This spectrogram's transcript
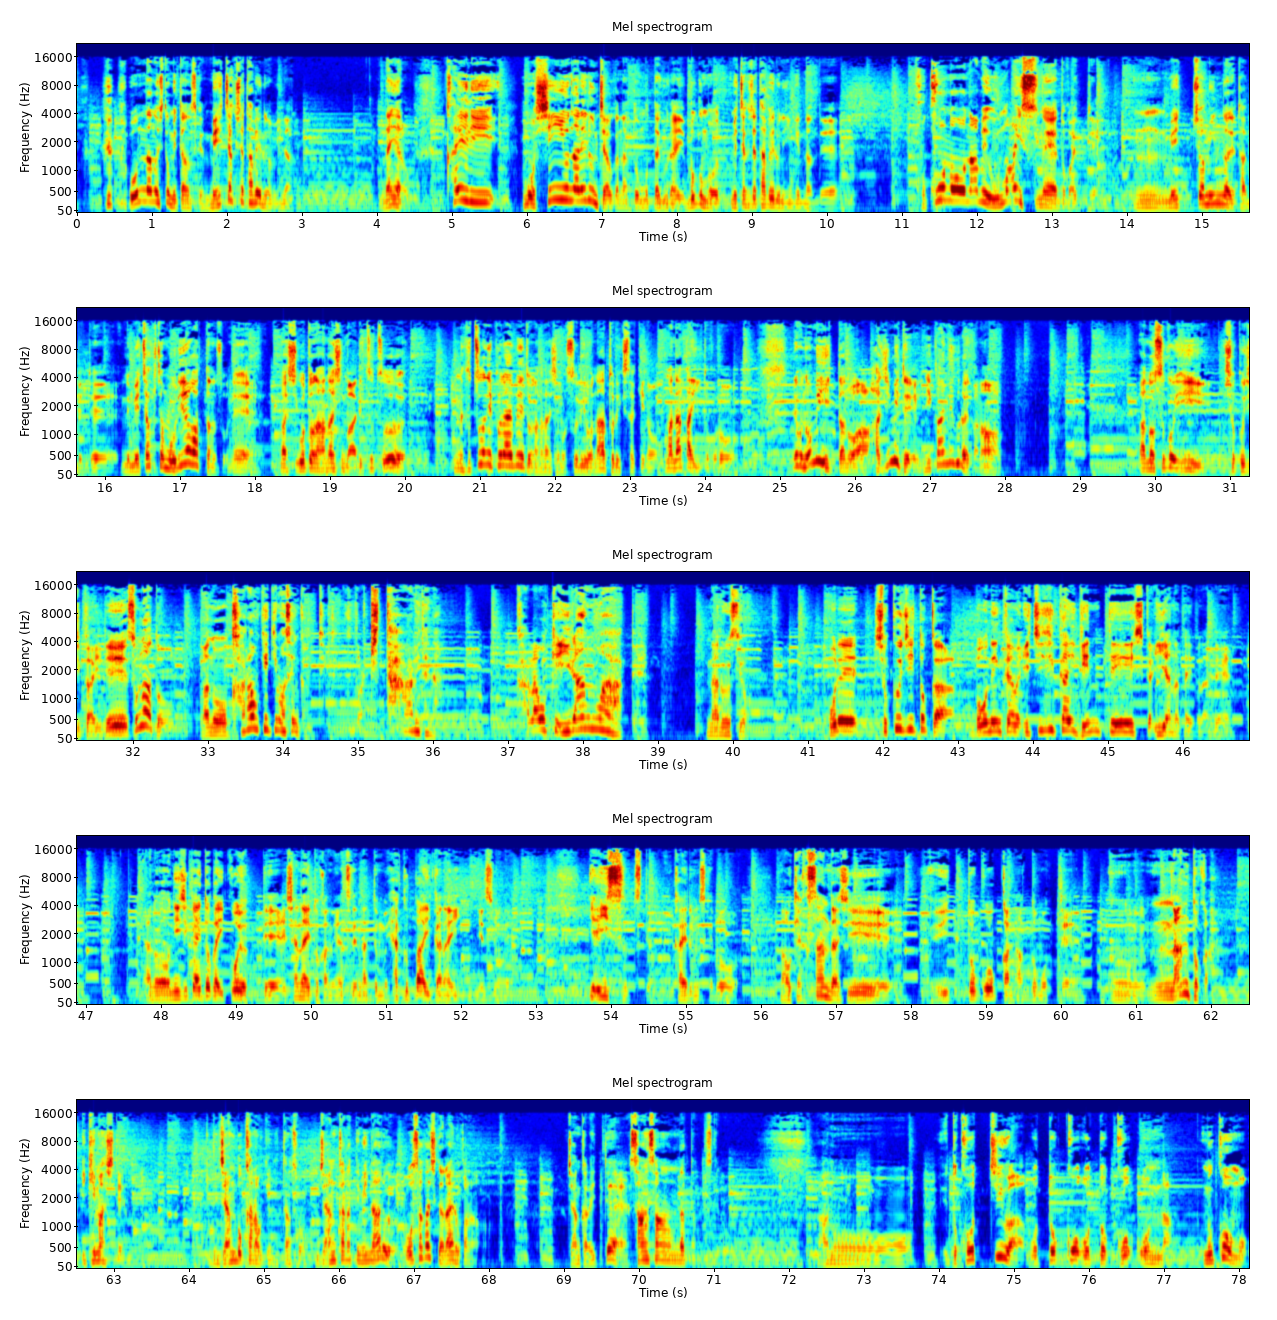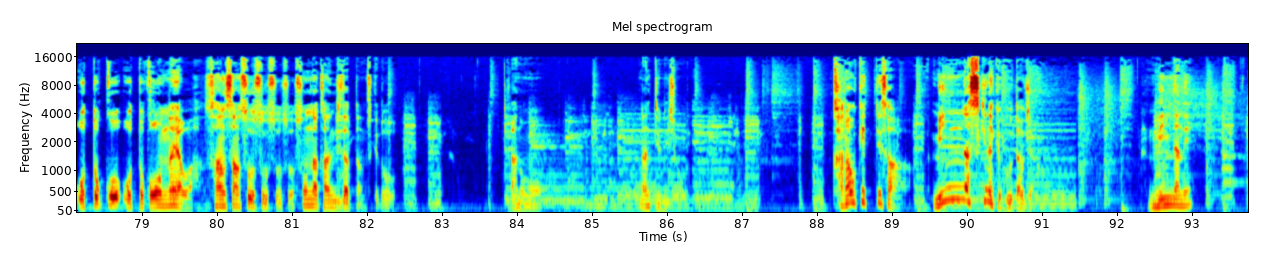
女の人もいたんですけど、めちゃくちゃ食べるのみんな。なんやろ。帰り、もう親友なれるんちゃうかなと思ったぐらい、僕もめちゃくちゃ食べる人間なんで、ここの鍋うまいっすね、とか言って。うん、めっちゃみんなで食べて、で、めちゃくちゃ盛り上がったんですよね。まあ仕事の話もありつつ、普通にプライベートな話もするような取引先の、まあ仲いいところ。でも飲みに行ったのは初めて2回目ぐらいかな。あの、すごいいい食事会で、その後、あの、カラオケ行きませんかってみたいな。カラオケいらんわーってなるんすよ。俺、食事とか忘年会は1次会限定しか嫌なタイプなんで、あの、二次会とか行こうよって、社内とかのやつでなっても100%行かないんですよね。いや、いいっす、っつって帰るんですけど、まあ、お客さんだし、行っとこうかなと思って、うん、なんとか行きまして、ジャンボカラオケに行ったんですよ。ジャンカラってみんなある？大阪しかないのかな？ジャンカラ行って、三々だったんですけど、あのーえっと、こっちは男、男、女。向こうも男、男、女やわ。三々、そうそうそうそう、そんな感じだったんですけど、あのーなんて言うんでしょう。カラオケってさ、みんな好きな曲歌うじゃん。みんなね。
